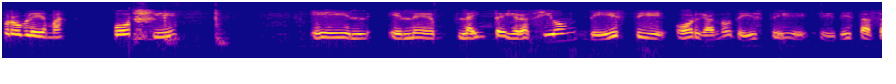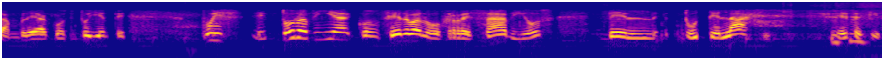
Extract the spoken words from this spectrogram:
problema porque el, eh, la integración de este órgano, de este, eh, de esta asamblea constituyente, pues eh, todavía conserva los resabios del tutelaje, es decir,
